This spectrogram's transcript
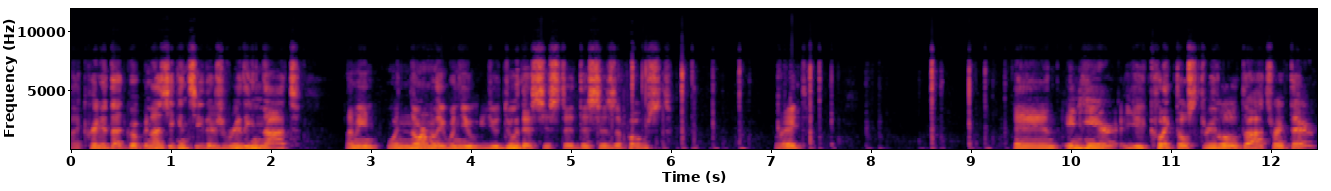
I created that group and as you can see there's really not I mean when normally when you you do this you say this is a post right? And in here you click those three little dots right there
